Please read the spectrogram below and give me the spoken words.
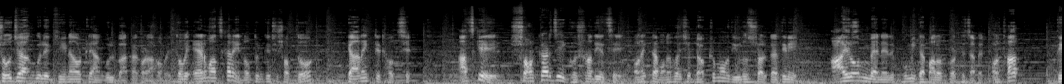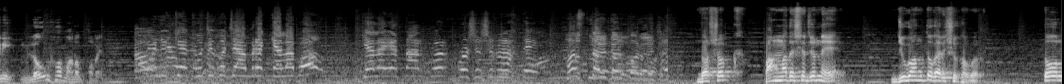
সোজা আঙ্গুলে ঘি না উঠলে আঙ্গুল বাঁকা করা হবে। তবে এর মাঝখানে নতুন কিছু শব্দ কানেক্টেড হচ্ছে। আজকে সরকার যে ঘোষণা দিয়েছে অনেকটা মনে হয়েছে ডক্টর মোহাম্মদ ইউনুস সরকার তিনি আয়রন ম্যানের ভূমিকা পালন করতে যাবেন। অর্থাৎ তিনি লৌহ মানব হবেন। আওয়ামী লীগকে খুঁজে খুঁজে আমরা খেলাবো খেলাইয়া তারপর প্রশাসনের হাতে হস্তান্তর করব। দর্শক বাংলাদেশের জন্য যুগান্তকারী সুখবর তোল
